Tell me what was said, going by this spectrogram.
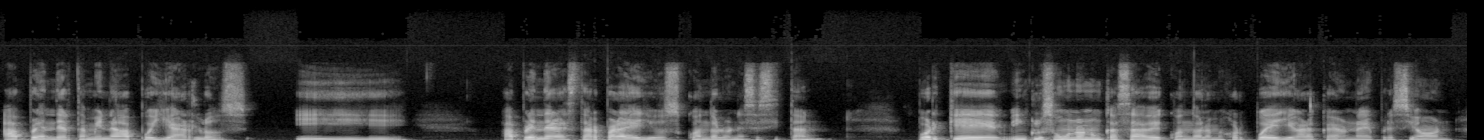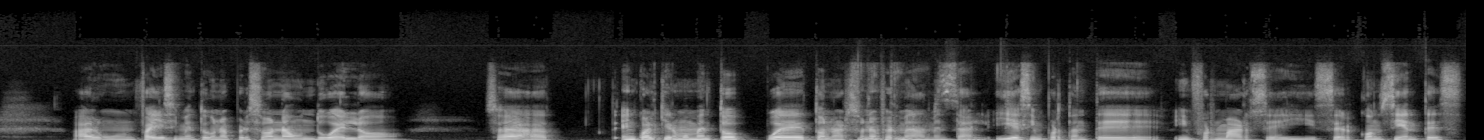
aprender también a apoyarlos y aprender a estar para ellos cuando lo necesitan porque incluso uno nunca sabe cuando a lo mejor puede llegar a caer una depresión, algún fallecimiento de una persona, un duelo, o sea, en cualquier momento puede detonarse una enfermedad mental y es importante informarse y ser conscientes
